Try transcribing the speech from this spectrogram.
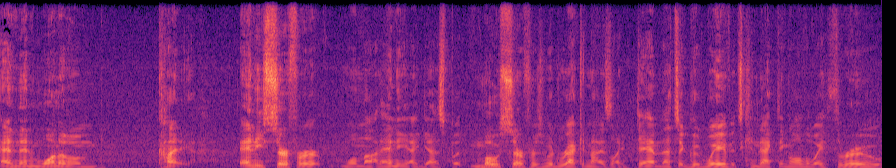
and then one of them, kind, of, any surfer, well, not any, I guess, but most surfers would recognize like, damn, that's a good wave. It's connecting all the way through.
